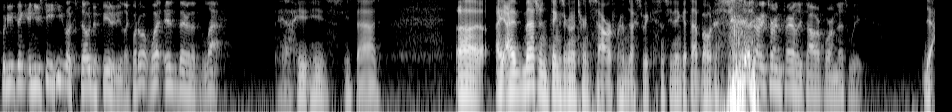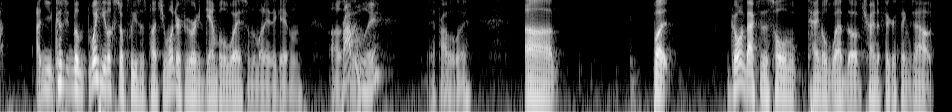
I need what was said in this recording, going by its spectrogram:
Who do you think? And you see, he looks so defeated. He's like, what, what is there that's left? Yeah, he, he's he's bad. Uh, I, I imagine things are going to turn sour for him next week since he didn't get that bonus. It's already turned fairly sour for him this week. yeah, because the, the way he looks so pleased as punch, you wonder if he already gambled away some of the money they gave him. Honestly, Probably. Yeah, probably. Um, but going back to this whole tangled web though of trying to figure things out.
